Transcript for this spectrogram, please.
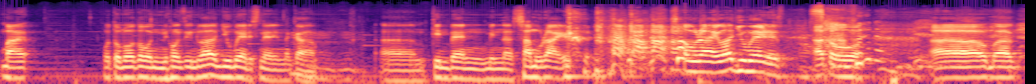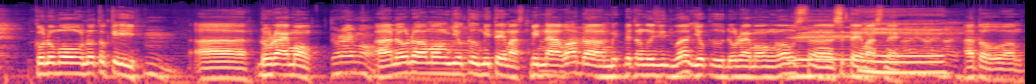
まあもともと日本人は有名ですね。なんか、うんうん金弁みんな侍侍 は有名です。あとあ、まあ、子供の時、うん、あドラえもんドラえもんあドラえもんよく見てますみんなはベトナム人はよくドラえもんを知ってますねあと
